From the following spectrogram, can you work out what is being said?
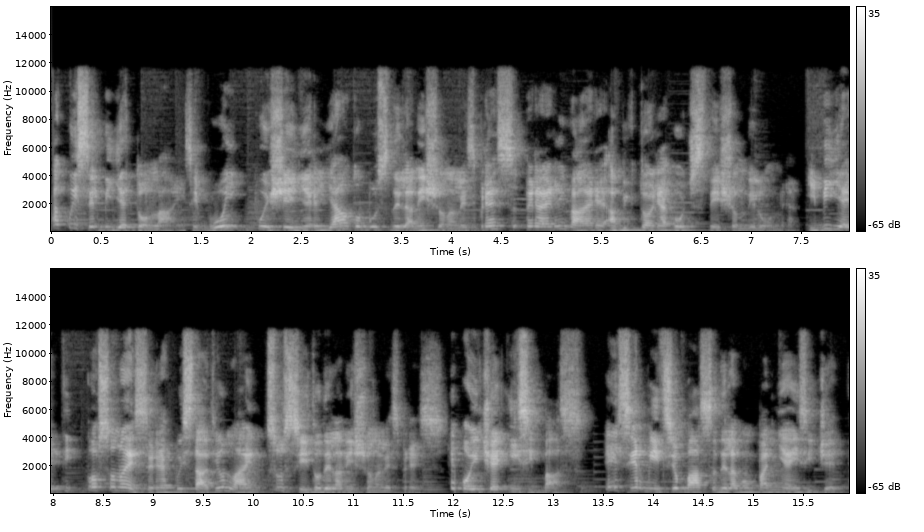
Acquista il biglietto online. Se vuoi, puoi scegliere gli autobus della National Express per arrivare a Victoria Coach Station di Londra. I biglietti possono essere acquistati online sul sito della National Express. E poi c'è EasyBus, è il servizio bus della compagnia EasyJet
